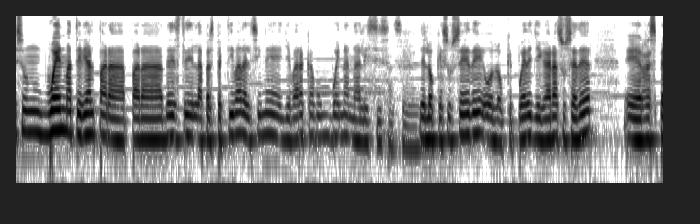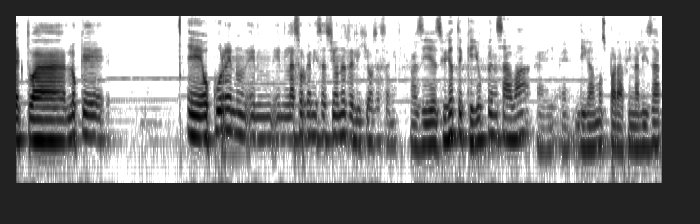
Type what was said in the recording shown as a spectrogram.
es un buen material para, para, desde la perspectiva del cine, llevar a cabo un buen análisis de lo que sucede o lo que puede llegar a suceder eh, respecto a lo que eh, ocurre en, las organizaciones religiosas. mí. Así es, fíjate que yo pensaba, eh, digamos para finalizar,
